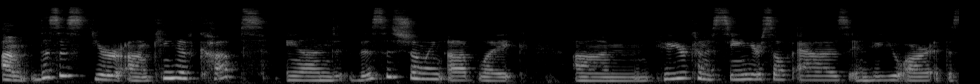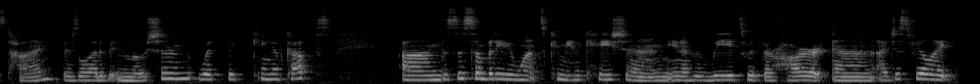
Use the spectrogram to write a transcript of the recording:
Um, this is your um, King of Cups, and this is showing up like um, who you're kind of seeing yourself as and who you are at this time. There's a lot of emotion with the King of Cups. Um, this is somebody who wants communication, you know, who leads with their heart, and I just feel like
